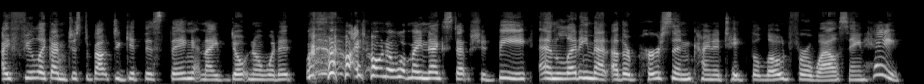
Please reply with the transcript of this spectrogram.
I feel like I'm just about to get this thing and I don't know what it, I don't know what my next step should be. And letting that other person kind of take the load for a while, saying, Hey,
